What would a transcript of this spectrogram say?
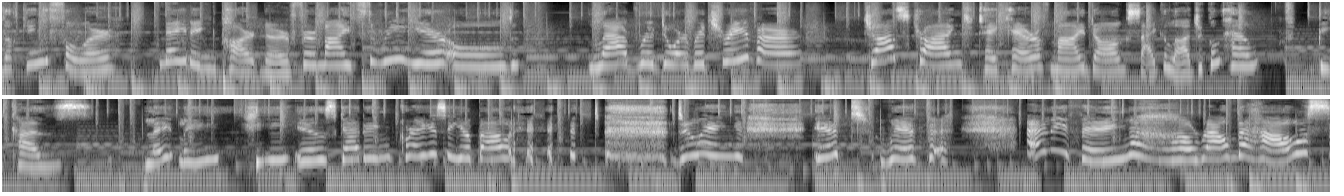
Looking for mating partner for my three year old Labrador Retriever. Just trying to take care of my dog's psychological health because lately he is getting crazy about it. Doing it with anything around the house.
